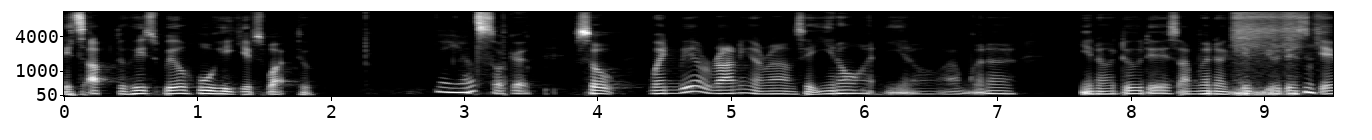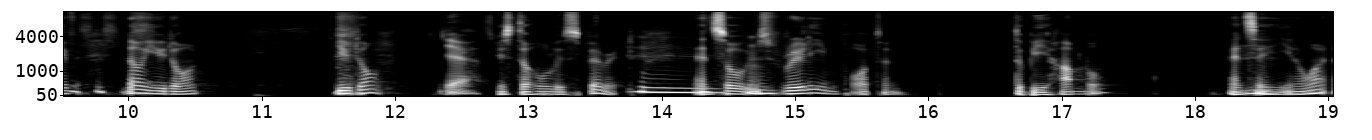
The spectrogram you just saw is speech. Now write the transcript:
it's up to his will who he gives what to. Yep. It's so good. So when we are running around say, you know what, you know, I'm gonna, you know, do this, I'm gonna give you this gift. No, you don't. You don't. Yeah. It's the Holy Spirit. Hmm. And so hmm. it's really important to be humble and say, hmm. you know what?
